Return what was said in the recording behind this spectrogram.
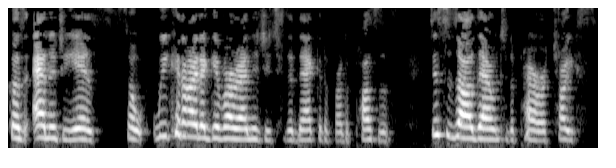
Because energy is. So we can either give our energy to the negative or the positive. This is all down to the power of choice.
